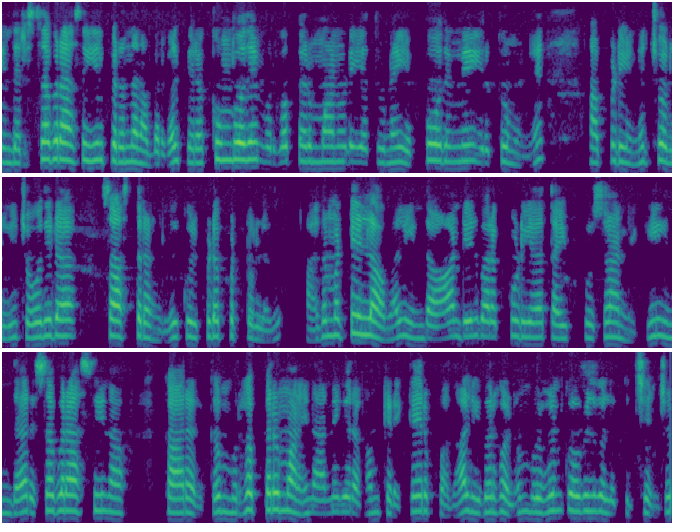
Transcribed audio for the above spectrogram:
இந்த ரிஷபராசியில் பிறந்த நபர்கள் பிறக்கும் போதே முருகப்பெருமானுடைய துணை எப்போதுமே இருக்கும்னு அப்படின்னு சொல்லி ஜோதிட சாஸ்திரங்களில் குறிப்பிடப்பட்டுள்ளது. அது மட்டும் இல்லாமல் இந்த ஆண்டில் வரக்கூடிய தைப்பூச அன்னைக்கு இந்த ரிஷபராசிக்காரருக்கு முருகப்பெருமானின் அனுகிரகம் கிடைக்க இருப்பதால் இவர்களும் முருகன் கோவில்களுக்கு சென்று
